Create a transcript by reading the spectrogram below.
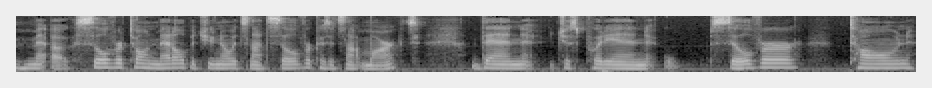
me- uh, silver tone metal, but you know it's not silver because it's not marked, then just put in silver tone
